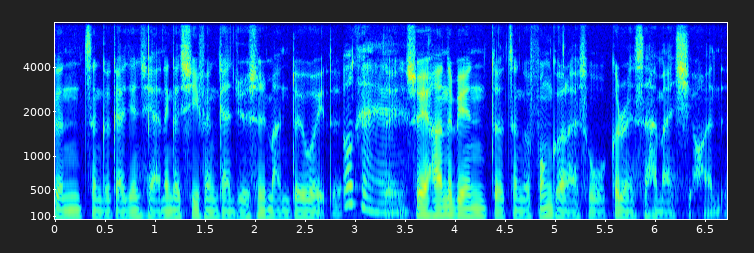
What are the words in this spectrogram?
跟整个改建起来那个气氛感觉是蛮对味的，OK，对，所以他那边的整个风格来说，我个人是还蛮喜欢的。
